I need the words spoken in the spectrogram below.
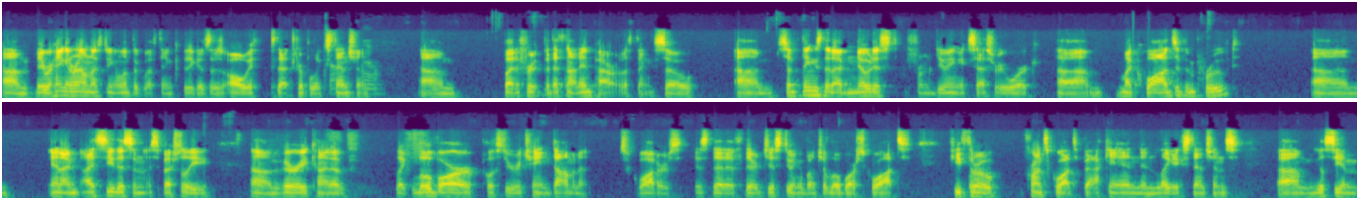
Um, they were hanging around when I was doing Olympic lifting because there's always that triple extension. Um, but for, but that's not in powerlifting. So um, some things that I've noticed from doing accessory work, um, my quads have improved, um, and I, I, see this in especially um, very kind of like low bar posterior chain dominant squatters. Is that if they're just doing a bunch of low bar squats, if you throw front squats back in and leg extensions, um, you'll see a,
